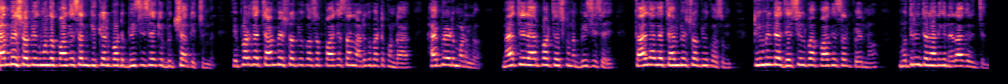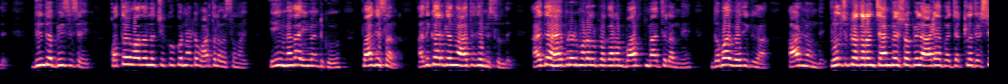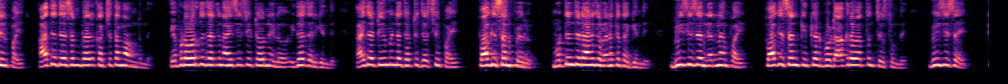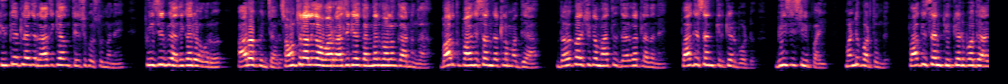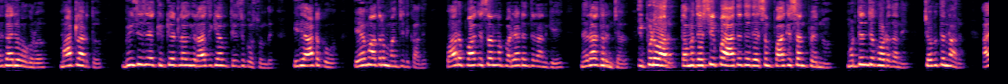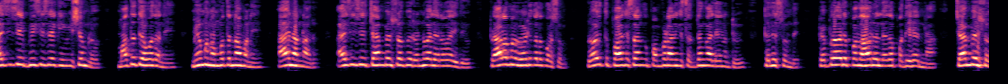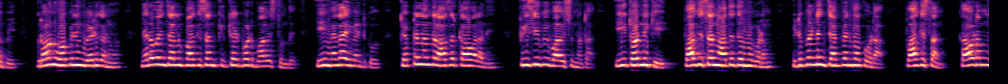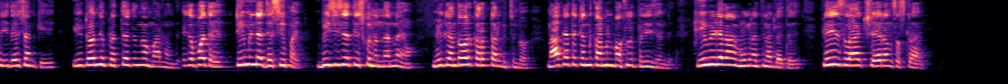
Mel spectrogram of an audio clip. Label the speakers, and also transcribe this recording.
Speaker 1: Champions ట్రోఫీకి ముందు Pakistan cricket board బీసీసీఐకి బిగ్ షాక్ ఇచ్చింది. ఇప్పటికే ఛాంపియన్స్ ట్రోఫీ కోసం పాకిస్తాన్ అడుగుపెట్టకుండా హైబ్రిడ్ మోడల్లో మ్యాచ్లు ఏర్పాటు చేసుకున్న బీసీసీఐ తాజాగా ఛాంపియన్స్ ట్రోఫీ కోసం టీమిండియా జెర్సీలపై పాకిస్తాన్ పేరును ముద్రించడానికి నిరాకరించింది. దీంతో బీసీసీఐ కొత్త వివాదంలో చిక్కుకున్నట్టు వార్తలు వస్తున్నాయి. ఈ మెగా ఈవెంట్కు పాకిస్తాన్ అధికారికంగా ఆతిథ్యం ఇస్తుంది అయితే హైబ్రిడ్ మోడల్ ప్రకారం భారత్ మ్యాచ్లన్నీ దుబాయ్ వేదికగా ఆడనుంది రూల్స్ ప్రకారం ఛాంపియన్స్ ట్రోఫీలు ఆడే జట్ల జెర్సీలపై ఆతి దేశం పేరు ఖచ్చితంగా ఉంటుంది. ఇప్పటి వరకు జరిగిన ఐసీసీ టోర్నీలో ఇదే జరిగింది. అయితే టీమిండియా జట్టు జెర్సీపై పాకిస్తాన్ పేరు ముద్రించడానికి వెనక్కి తగ్గింది. బీసీసీ నిర్ణయంపై పాకిస్తాన్ క్రికెట్ బోర్డు ఆగ్రవ్యక్తం చేస్తుంది. బీసీసీఐ క్రికెట్లోకి రాజకీయాలను తీసుకొస్తుందని పీసీబీ అధికారి ఒకరు ఆరోపించారు. సంవత్సరాలుగా వారు రాజకీయ గందరగోళం కారణంగా భారత్ పాకిస్తాన్ జట్ల మధ్య ద్వైపాక్షిక మ్యాచ్లు జరగట్లేదని పాకిస్తాన్ క్రికెట్ బోర్డు బీసీసీపై మండిపడుతుంది. పాకిస్తాన్ క్రికెట్ బోర్డు అధికారి ఒకరు మాట్లాడుతూ బీసీసీ క్రికెట్లోకి రాజకీయం తీసుకొస్తుంది. ఇది ఆటకు ఏమాత్రం మంచిది కాదు. వారు పాకిస్తాన్లో పర్యటించడానికి నిరాకరించారు. ఇప్పుడు వారు తమ జెర్సీపై ఆతిథ్య దేశం పాకిస్తాన్ పేరును ముద్రించకూడదని చెబుతున్నారు. ఐసీసీ బీసీసీకి ఈ విషయంలో మద్దతు ఇవ్వదని మేము నమ్ముతున్నామని ఆయన అన్నారు. ఐసీసీ ఛాంపియన్స్ ట్రోఫీ రెండు వేల ఇరవై ఐదు ప్రారంభ వేడుకల కోసం రోహిత్ పాకిస్తాన్కు పంపడానికి సిద్ధంగా లేనట్టు తెలుస్తుంది. ఫిబ్రవరి పదహారు లేదా పదిహేనున ఛాంపియన్స్ ట్రోఫీ గ్రౌండ్ ఓపెనింగ్ వేడుకను నిర్వహించాలని పాకిస్తాన్ క్రికెట్ బోర్డు భావిస్తుంది. ఈ మెగా ఈవెంట్కు కెప్టెన్లందరూ హాజరు కావాలని పీసీబీ భావిస్తుందట. ఈ టోర్నీకి పాకిస్తాన్ ఆతిథ్యం ఇవ్వడం ఇండిపెండెంట్ ఛాంపియన్గా కూడా పాకిస్తాన్ కావడం ఈ దేశానికి ఈ టోర్నీ ప్రత్యేకంగా మారనుంది. ఇకపోతే టీమిండియా జెర్సీపై బీసీసీ తీసుకున్న నిర్ణయం మీకు ఎంతవరకు కరెక్ట్ అనిపించిందో నాకైతే కింద కామెంట్ బాక్స్లో తెలియజేయండి. ఈ వీడియో కనుక మీకు నచ్చినట్లయితే please like share and subscribe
